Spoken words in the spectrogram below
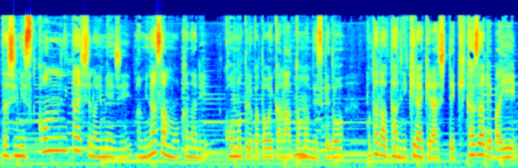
私ミスコンに対してのイメージ、まあ、皆さんもかなりこう思ってる方多いかなと思うんですけど、もうただ単にキラキラして着飾ればいいみ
